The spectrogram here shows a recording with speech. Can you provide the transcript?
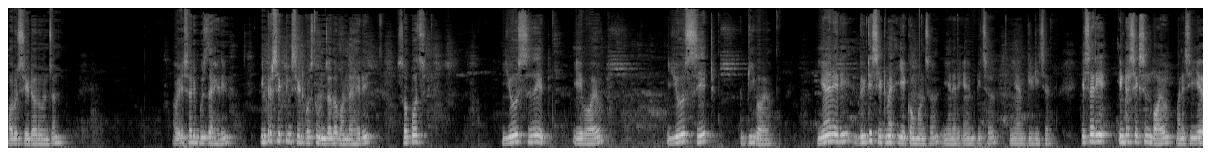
अरू सेटहरू हुन्छन्। अब यसरी बुझ्दाखेरि इन्टरसेक्टिङ सेट कस्तो हुन्छ त भन्दाखेरि सपोज यो सेट ए भयो यो सेट बी भयो। यहाँनिर दुइटै सेटमा ए कमन छ यहाँनिर एमपी छ यहाँ पिडी छ। यसरी इन्टरसेक्सन भयो भनेपछि यो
